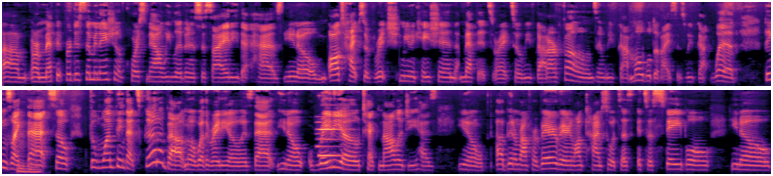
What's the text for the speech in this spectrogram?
um, or method for dissemination. Of course, now we live in a society that has, you know, all types of rich communication methods, right? So we've got our phones and we've got mobile devices, we've got web, things like that. So the one thing that's good about NOAA Weather Radio is that, you know, radio technology has you know uh, been around for a very very long time. So it's a it's a stable you know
